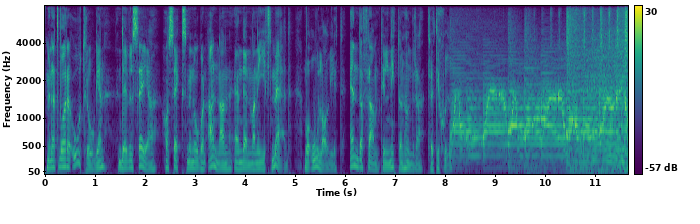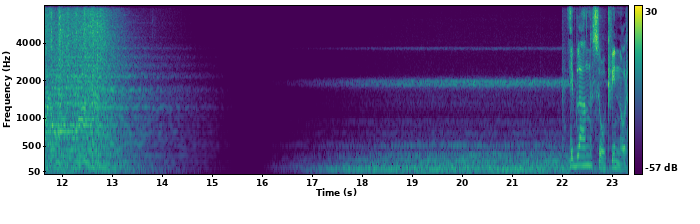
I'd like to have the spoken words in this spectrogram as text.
Men att vara otrogen, det vill säga ha sex med någon annan än den man är gift med, var olagligt ända fram till 1937. Ibland såg kvinnor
